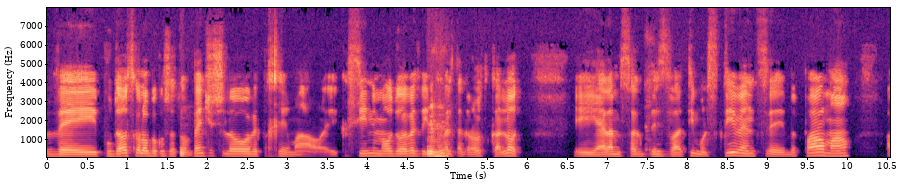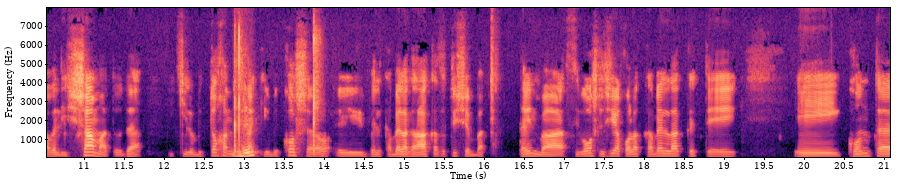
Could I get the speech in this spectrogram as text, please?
ופודרסקה לא בכושר טוב, בנצ'יץ' לא אוהבת חמר, קסטקינה מאוד אוהבת והיא. מקבלת הגרלות קלות. היא היה לה משחק די זוועתי מול סטיבנס אה, בפארמה, אבל היא שמה, אתה יודע. היא כאילו בתוך המשחק, מהמם. היא בכושר, אה, ולקבל הגרלה כזאת שתמיד בסיבוב השלישי יכול לקבל רק את אה, אה, קונטה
